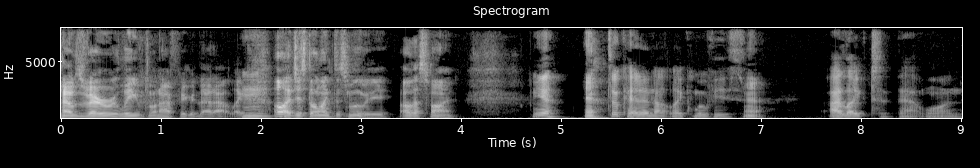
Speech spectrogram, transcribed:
I was very relieved when I figured that out. Like, Mm. oh, I just don't like this movie. Oh, that's fine. Yeah. Yeah. It's okay to not like movies. Yeah. I liked that one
